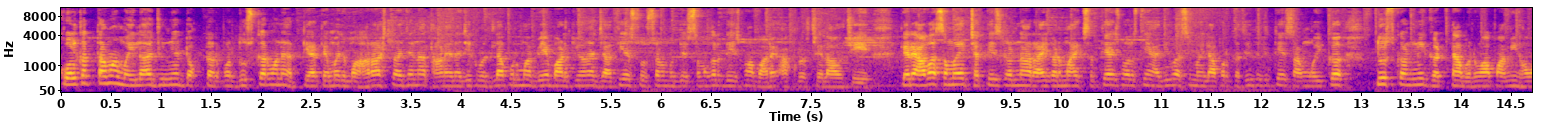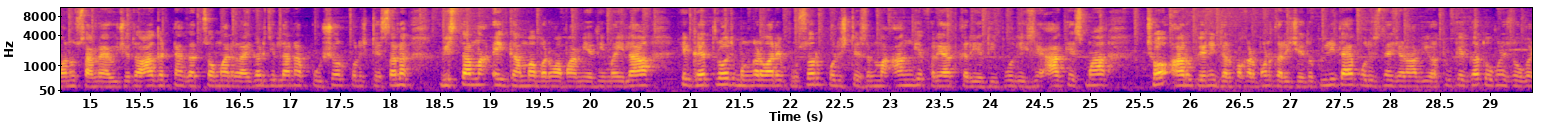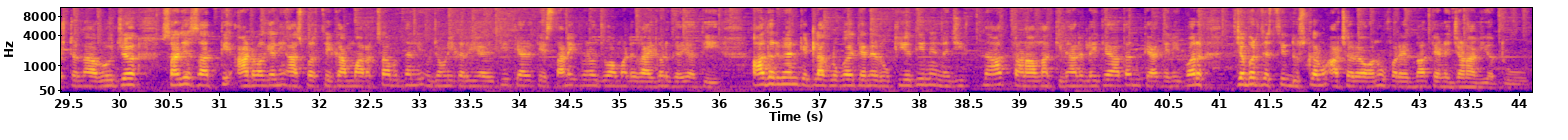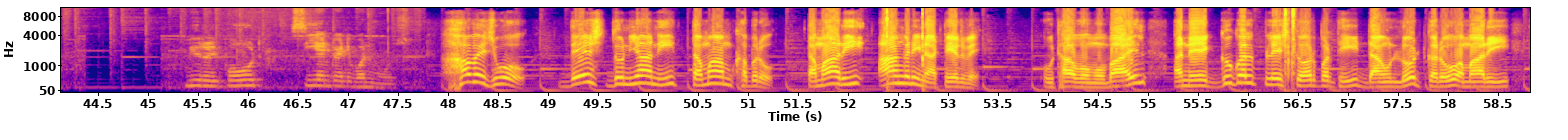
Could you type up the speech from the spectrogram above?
કોલકાતામાં મહિલા junior doctor પર દુષ્કર્મ અને હત્યા તેમજ મહારાષ્ટ્ર રાજ્યના થાણે નજીક બદલાપુરમાં બે બાળકીઓના જાતીય શોષણ મુદ્દે સમગ્ર દેશમાં ભારે આક્રોશ ફેલાયો છે. ત્યારે આવા સમયે છત્તીસગઢના રાયગઢમાં એક સત્યાવીસ વર્ષની આદિવાસી મહિલા પર કથિત રીતે સામૂહિક દુષ્કર્મની ઘટના બનવા પામી હોવાનું સામે આવ્યું છે. તો આ ઘટના ગત સોમવારે રાયગઢ જિલ્લાના પુશોર પોલીસ સ્ટેશન વિસ્તારના એક ગામમાં બનવા પામી હતી. મહિલા એ ગત રોજ મંગળવારે પુશોર પોલીસ સ્ટેશનમાં આ અંગે ફરિયાદ કરી હતી. પોલીસે આ કેસમાં છ આરોપીઓની ધરપકડ પણ કરી છે. તો પીડિતાએ પોલીસને જણાવ્યું હતું કે ગત ઓગણીસ ઓગસ્ટના રોજ સાંજે સાતથી આઠ વાગ્યાની આસપાસથી ગામમાં રક્ષાબંધનની ઉજવણી કરી રહી હતી, ત્યારે તે સ્થાનિક મેળો જોવા માટે રાયગઢ ગઈ હતી. આ દરમિયાન કેટલાક લોકોએ તેને રોકી હતી અને નજીકના તણાવના કિનારે લઈ ગયા હતા અને ત્યાં તેની પર જબરજસ્તી દુષ્કર્મ આચર્યો હોવાનું તેણે જણાવ્યું હતું. Bureau report, CN twenty one news. હવે જુઓ, દેશ દુનિયાની તમામ ખબરો તમારી આંગળીના ટેરવે. ઉઠાવો મોબાઈલ અને ગૂગલ પ્લે સ્ટોર પરથી ડાઉનલોડ કરો અમારી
